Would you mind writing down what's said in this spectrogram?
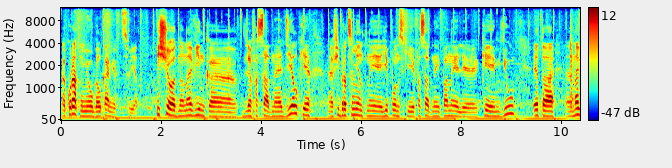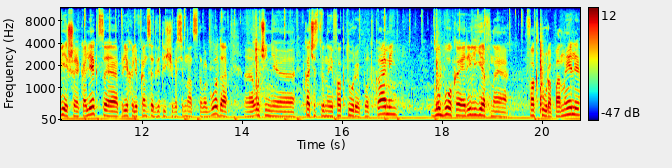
аккуратными уголками в цвет. Еще одна новинка для фасадной отделки – фиброцементные японские фасадные панели KMU. Это э, новейшая коллекция, приехали в конце 2018 года. Э, очень э, качественные фактуры под камень, глубокая рельефная фактура панели.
